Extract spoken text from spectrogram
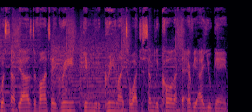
What's up, y'all? It's Devonte Green giving you the green light to watch Assembly Call after every IU game.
